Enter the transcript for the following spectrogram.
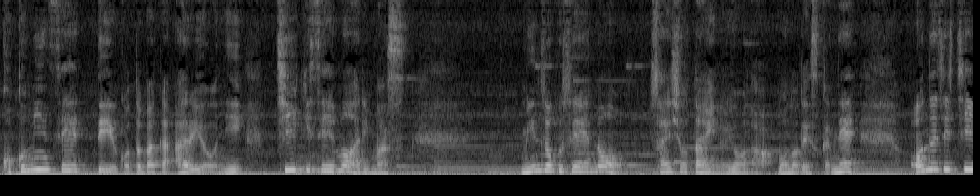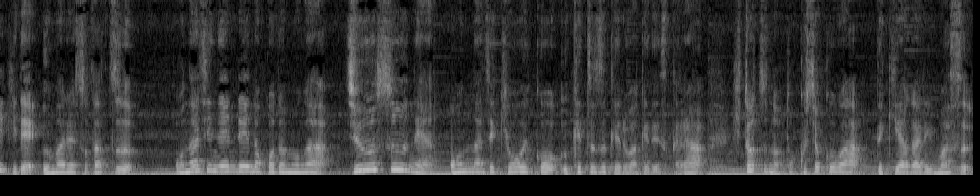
国民性っていう言葉があるように地域性もあります。民族性の最小単位のようなものですかね。同じ地域で生まれ育つ同じ年齢の子供が十数年同じ教育を受け続けるわけですから一つの特色は出来上がります。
